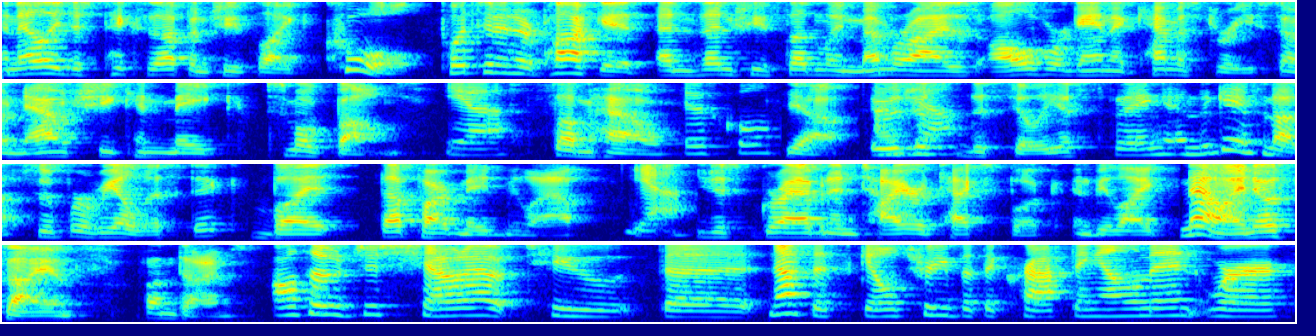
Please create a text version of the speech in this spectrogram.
And Ellie just picks it up and she's like, cool, puts it in her pocket, and then she's suddenly memorized all of organic chemistry, so now she can make smoke bombs. Yeah. Somehow. It was cool. Yeah. It was just down. the silliest thing, and the game's not super realistic, but that part made me laugh. Yeah. You just grab an entire textbook and be like, now I know science. Fun times. Also, just shout out to the not the skill tree, but the crafting element where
